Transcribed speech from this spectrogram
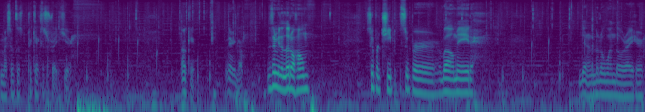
Myself this pickaxe right here. Okay, there you go. This is gonna be the little home. Super cheap, super well made. Then a little window right here.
